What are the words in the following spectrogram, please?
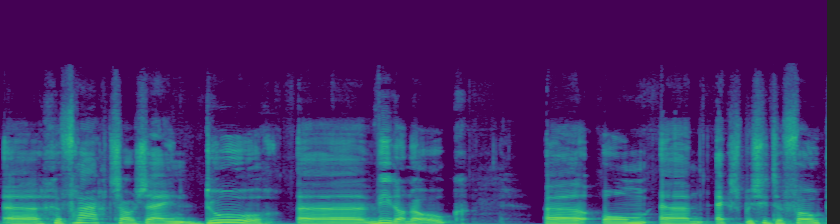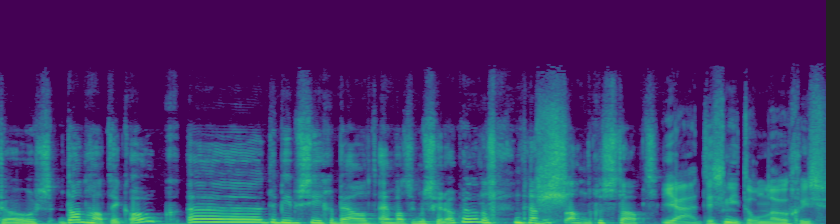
uh, gevraagd zou zijn door uh, wie dan ook uh, om uh, expliciete foto's, dan had ik ook uh, de BBC gebeld en was ik misschien ook wel naar de, stand gestapt. Ja, het is niet onlogisch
